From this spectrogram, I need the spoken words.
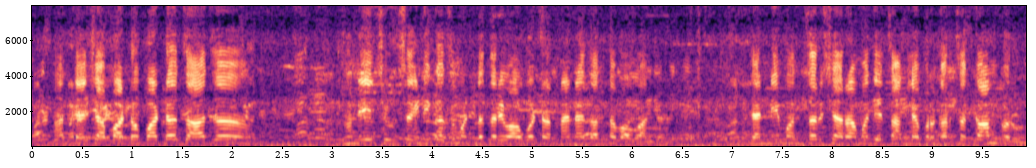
आणि त्याच्या पाठोपाठच आज जुने शिवसैनिकच म्हटलं तरी वावगं ठरणार नाही दत्ताभाऊ गांजळे त्यांनी मनसर शहरामध्ये चांगल्या प्रकारचं काम करून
